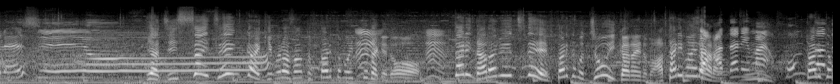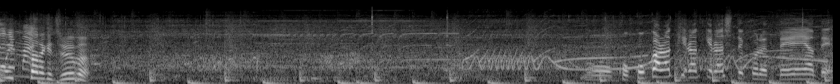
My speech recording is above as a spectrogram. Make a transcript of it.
嬉しいよ。いや実際前回木村さんと2人とも言ってたけど、ん2人並び打ちで2人とも上位行かないのも当たり前だから当たり前。うん。本当2人とも行っただけ十分。もうここからキラキラしてくれてええんやで。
